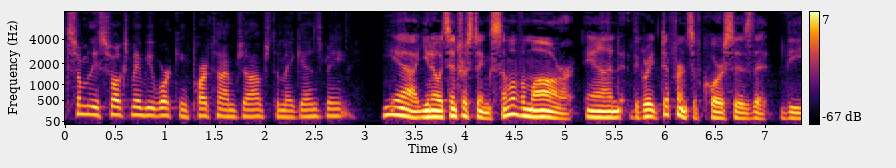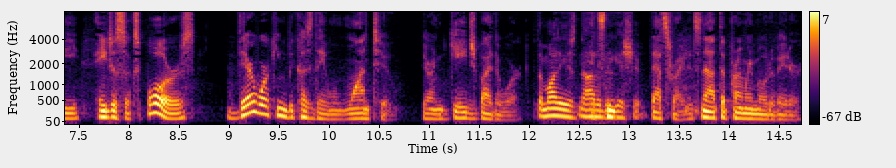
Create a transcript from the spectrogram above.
Some of these folks may be working part time jobs to make ends meet. Yeah, you know, it's interesting. Some of them are. And the great difference, of course, is that the ageless explorers, they're working because they want to. They're engaged by the work. The money is not It's a big n- issue. That's right. It's not the primary motivator.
